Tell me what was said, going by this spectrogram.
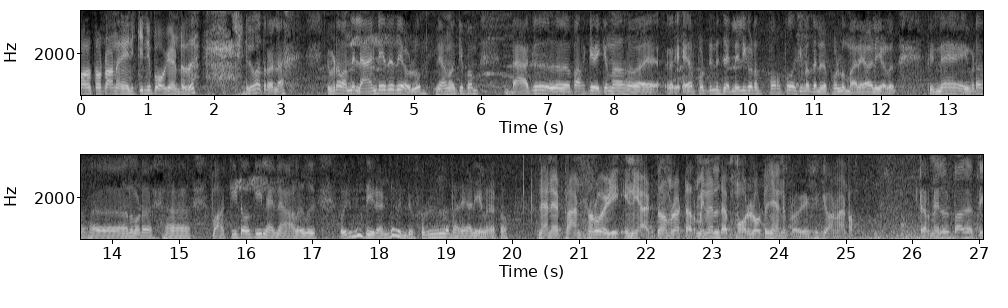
ഭാഗത്തോട്ടാണ് എനിക്കിനി പോകേണ്ടത്. ഇത് മാത്രമല്ല ഇവിടെ വന്ന് ലാൻഡ് ചെയ്തതേ ഉള്ളൂ. ഞാൻ നോക്കിയപ്പം ബാഗ് പറക്കി വെക്കുന്ന എയർപോർട്ടിന്റെ ജനലിൽ കൂടെ പുറത്ത് നോക്കിയപ്പോൾ തന്നെ ഫുള്ള് മലയാളികൾ പിന്നെ ഇവിടെ നമ്മുടെ വാക്കി ടോക്കിയിൽ തന്നെ ആളുകൾ ഒരു മിനിറ്റ് രണ്ട് മിനിറ്റ് ഫുള്ള് മലയാളികൾ കേട്ടോ. ഞാൻ ട്രാൻസ്ഫർ വഴി ഇനി അടുത്ത നമ്മുടെ ടെർമിനലിന്റെ മുകളിലോട്ട് ഞാൻ പ്രവേശിക്കുവാണ് കേട്ടോ. ടെർമിനൽ ഭാഗം എത്തി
